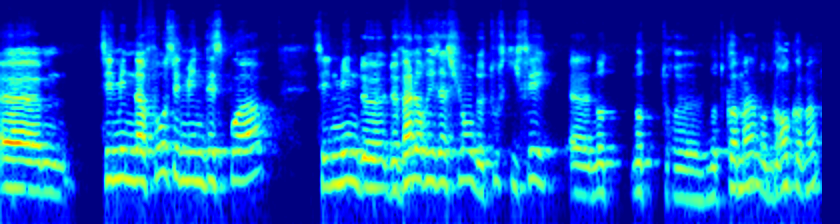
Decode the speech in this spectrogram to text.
Euh, c'est une mine d'infos, c'est une mine d'espoir, c'est une mine de, valorisation de tout ce qui fait euh, notre, notre, commun, notre grand commun.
